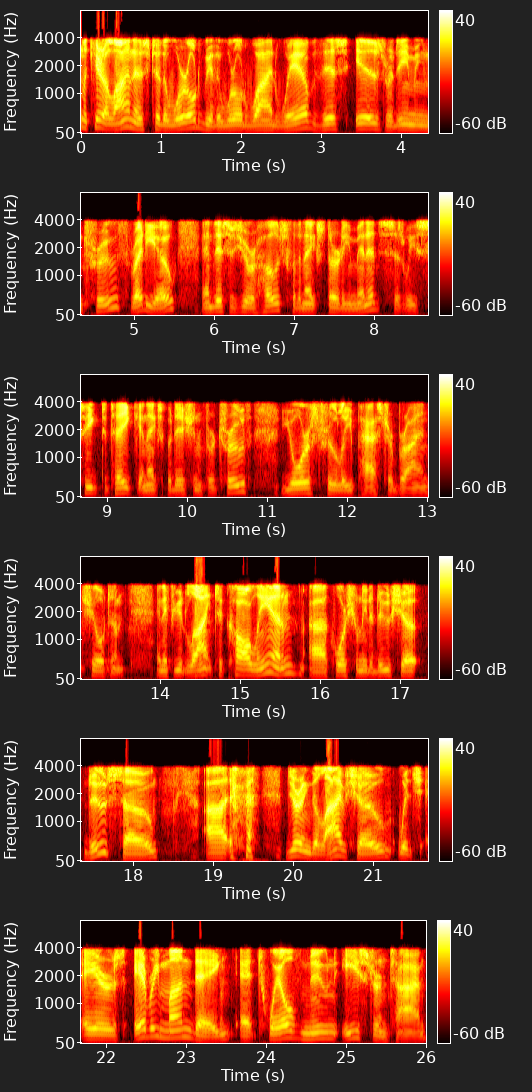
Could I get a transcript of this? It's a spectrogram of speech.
From the Carolinas to the world via the World Wide Web, this is Redeeming Truth Radio, and this is your host for the next 30 minutes as we seek to take an expedition for truth. Yours truly, Pastor Brian Chilton. And if you'd like to call in, uh, of course, you'll need to do, show, do so. Uh, during the live show, which airs every Monday at 12 noon Eastern Time.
